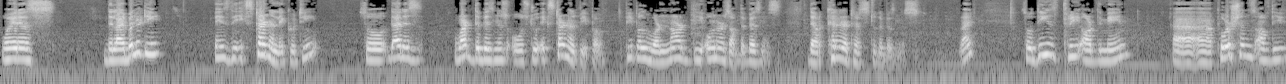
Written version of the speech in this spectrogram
Whereas the liability is the external equity so that is what the business owes to external people. People who are not the owners of the business. They are creditors to the business right? So these three are the main portions of the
